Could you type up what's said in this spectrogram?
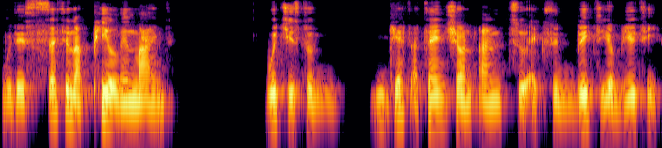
with a certain appeal in mind, which is to get attention and to exhibit your beauty.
